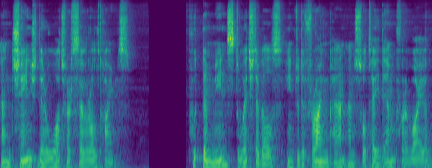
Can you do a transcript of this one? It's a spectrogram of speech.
and change their water several times. Put the minced vegetables into the frying pan and saute them for a while.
